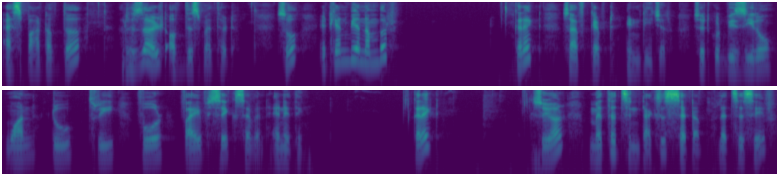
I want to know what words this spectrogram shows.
as part of the result of this method. So it can be a number, correct? So I've kept integer. So it could be 0, 1, 2, 3, 4, 5, 6, 7, anything, correct? So your method syntax is set up. Let's say save.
